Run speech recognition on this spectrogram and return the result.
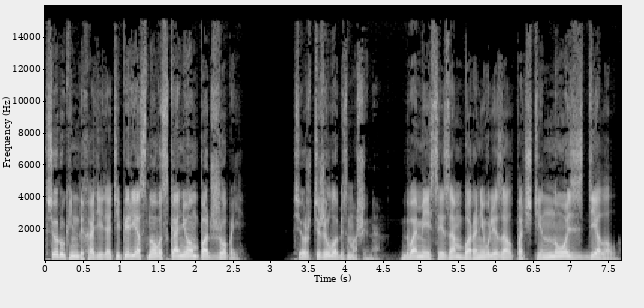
Все руки не доходили, а теперь я снова с конем под жопой. Все же тяжело без машины. Два месяца из амбара не вылезал почти, но сделал.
